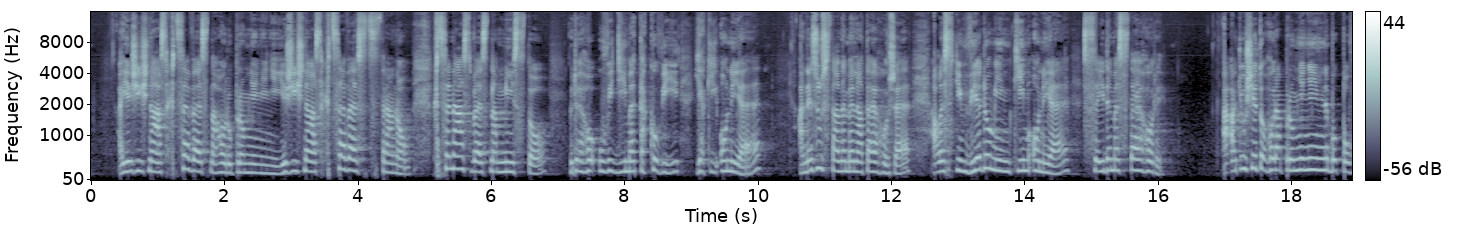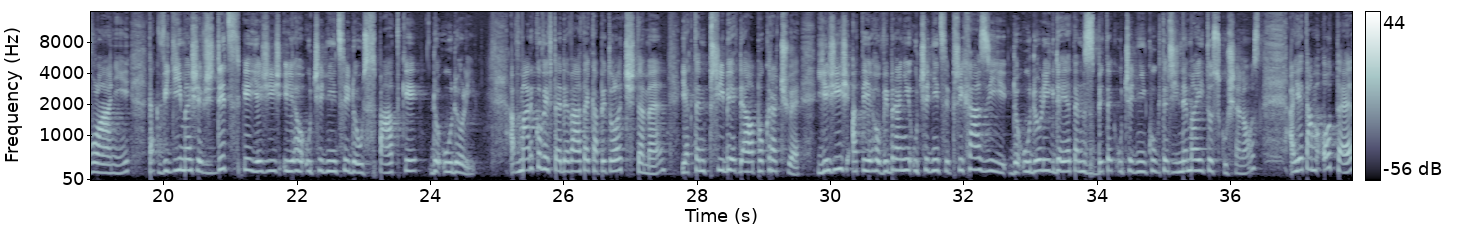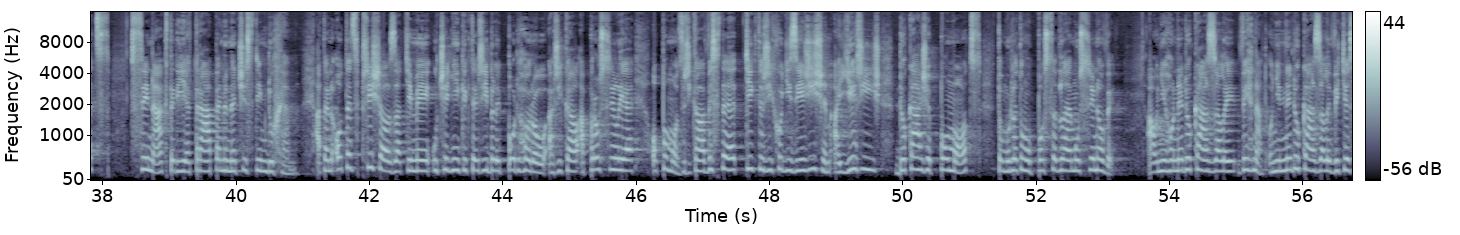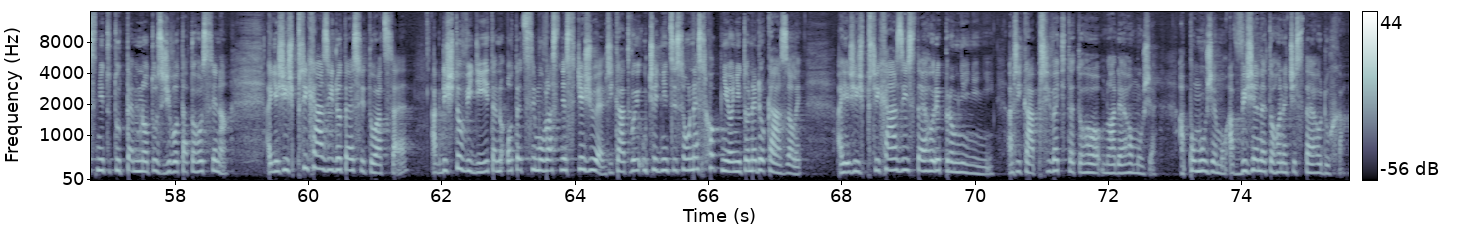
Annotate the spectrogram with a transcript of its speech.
A Ježíš nás chce vést nahoru proměnění. Ježíš nás chce vést stranou. Chce nás vést na místo, kde ho uvidíme takový, jaký on je, a nezůstaneme na té hoře, ale s tím vědomím, kým on je, sejdeme z té hory. A ať už je to hora proměnění nebo povolání, tak vidíme, že vždycky Ježíš i jeho učedníci jdou zpátky do údolí. A v Markovi v té deváté kapitole čteme, jak ten příběh dál pokračuje. Ježíš a ty jeho vybraní učedníci přichází do údolí, kde je ten zbytek učedníků, kteří nemají to zkušenost. A je tam otec, syna, který je trápen nečistým duchem. A ten otec přišel za těmi učedníky, kteří byli pod horou a říkal a prosil je o pomoc. Říkal, vy jste ti, kteří chodí s Ježíšem a Ježíš dokáže pomoct tomuhle tomu posedlému synovi. A oni ho nedokázali vyhnat, oni nedokázali vytěsnit tu temnotu z života toho syna. A Ježíš přichází do té situace a když to vidí, ten otec si mu vlastně stěžuje. Říká, tvoji učedníci jsou neschopní, oni to nedokázali. A Ježíš přichází z té hory proměnění a říká, přiveďte toho mladého muže a pomůže mu a vyžene toho nečistého ducha.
